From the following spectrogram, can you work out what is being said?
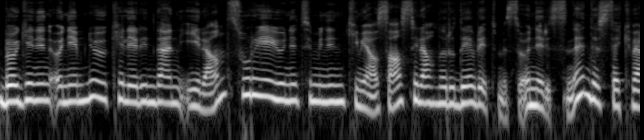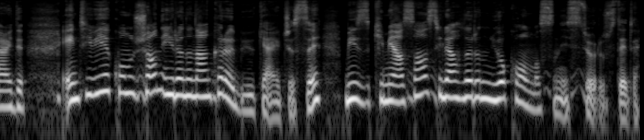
Bölgenin önemli ülkelerinden İran, Suriye yönetiminin kimyasal silahları devretmesi önerisine destek verdi. NTV'ye konuşan İran'ın Ankara Büyükelçisi, biz kimyasal silahların yok olmasını istiyoruz dedi.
